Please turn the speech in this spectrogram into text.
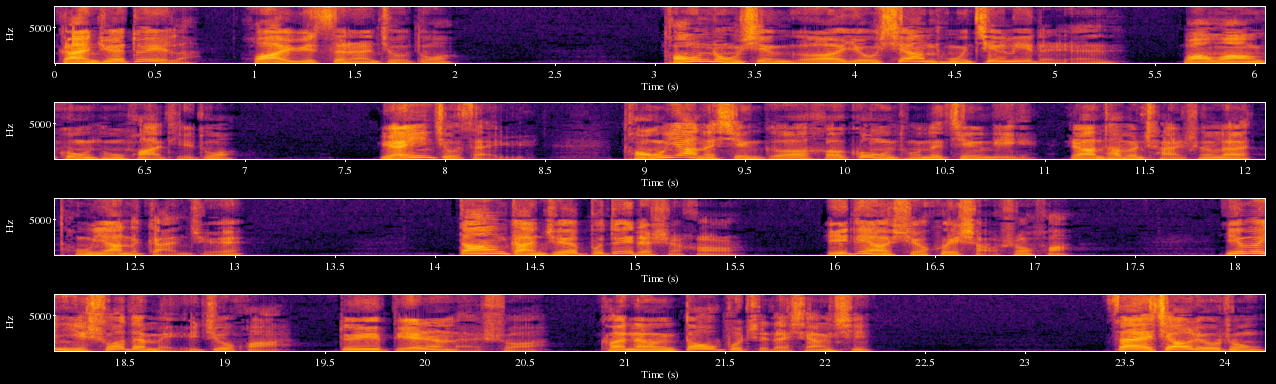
感觉对了，话语自然就多。同种性格、有相同经历的人，往往共同话题多。原因就在于，同样的性格和共同的经历，让他们产生了同样的感觉。当感觉不对的时候，一定要学会少说话，因为你说的每一句话，对于别人来说，可能都不值得相信。在交流中，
